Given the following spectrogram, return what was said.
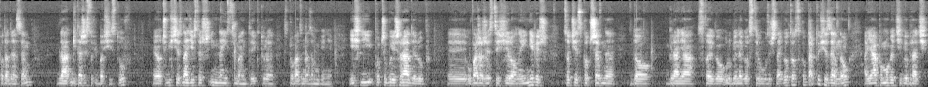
pod adresem dla gitarzystów i basistów. E, Oczywiście znajdziesz też inne instrumenty, które sprowadzę na zamówienie. Jeśli potrzebujesz rady lub uważasz, że jesteś zielony i nie wiesz, co Ci jest potrzebne do grania swojego ulubionego stylu muzycznego, to skontaktuj się ze mną, a ja pomogę Ci wybrać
